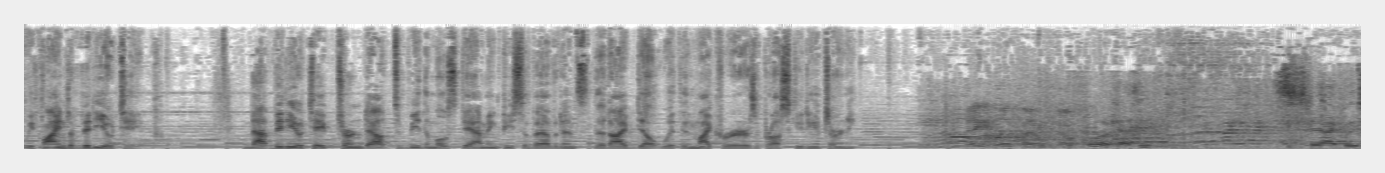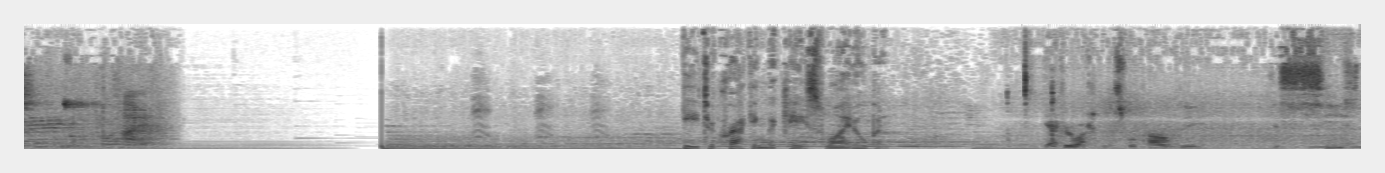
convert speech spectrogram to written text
We find a videotape. And that videotape turned out to be the most damning piece of evidence that I've dealt with in my career as a prosecuting attorney. Hey, look, hello, Cassie. Say hi, please. Hi. Key to cracking the case wide open. Yeah, if you're watching this, we're probably deceased.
